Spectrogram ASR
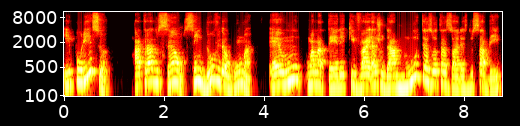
E por isso, a tradução, sem dúvida alguma, é um, uma matéria que vai ajudar muitas outras áreas do saber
